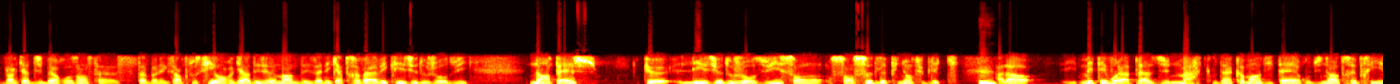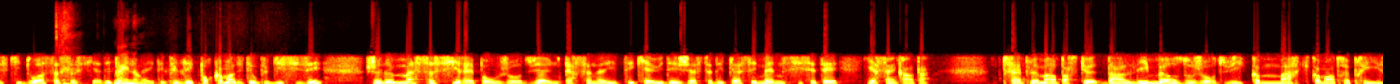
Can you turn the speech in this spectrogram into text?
dans le cas d'Hubert Roson, c'est un, bon exemple aussi. On regarde des événements des années 80 avec les yeux d'aujourd'hui. N'empêche que les yeux d'aujourd'hui sont, sont ceux de l'opinion publique. Hmm. Alors, mettez-vous à la place d'une marque ou d'un commanditaire ou d'une entreprise qui doit s'associer à des personnalités publiques pour commanditer ou publiciser. Je ne m'associerai pas aujourd'hui à une personnalité qui a eu des gestes déplacés, même si c'était il y a 50 ans simplement parce que dans les mœurs d'aujourd'hui, comme marque, comme entreprise,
